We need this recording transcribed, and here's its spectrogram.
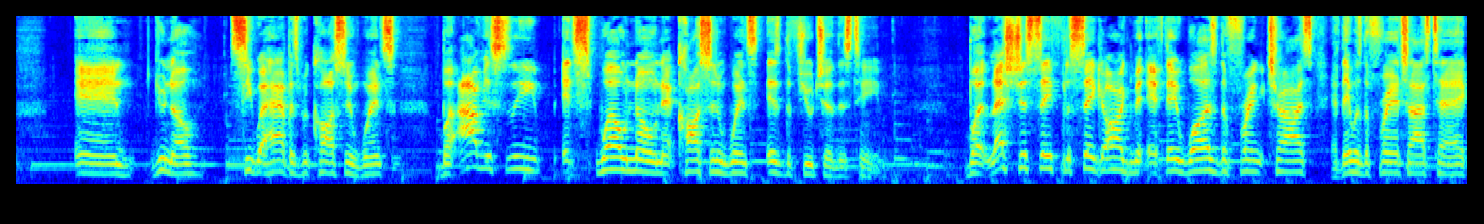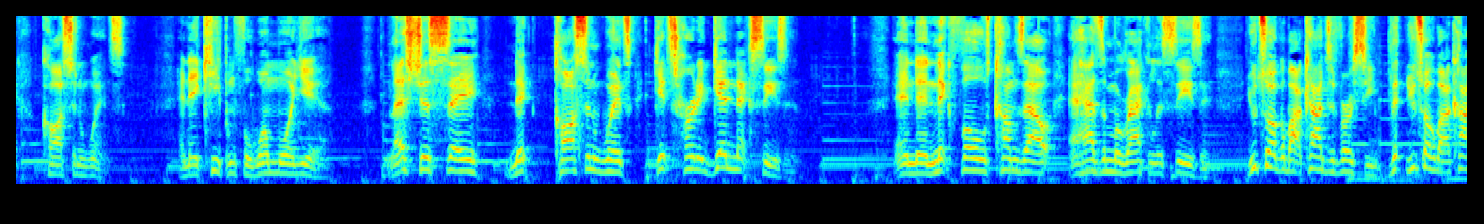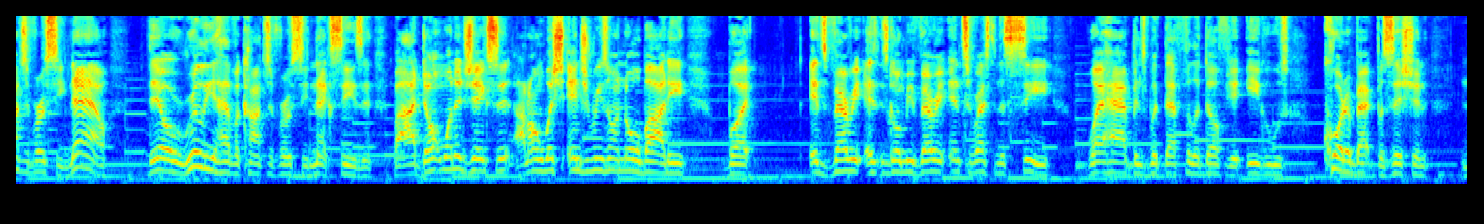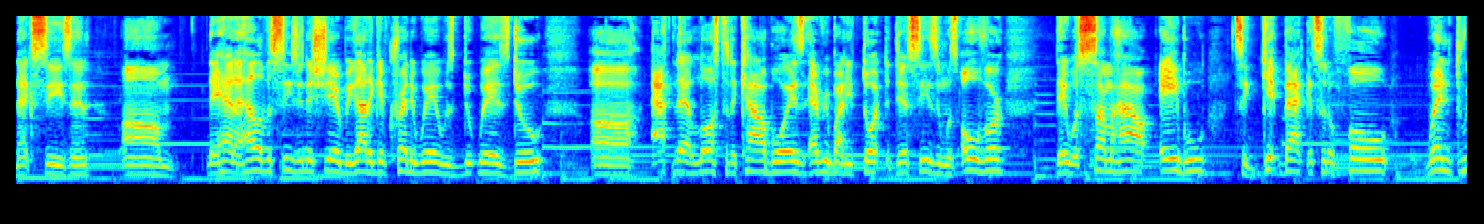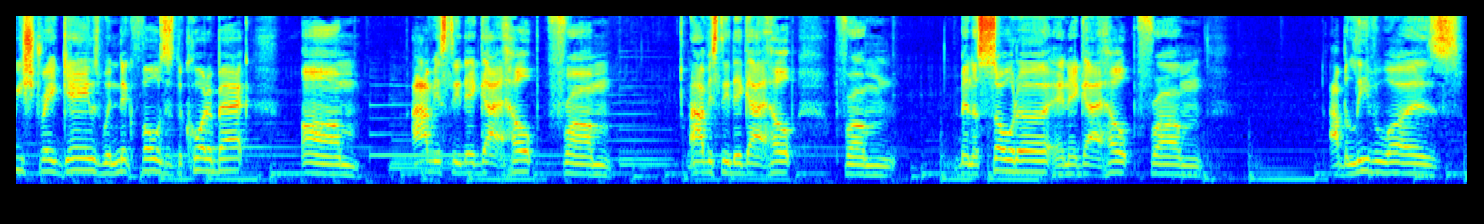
and, you know, see what happens with Carson Wentz. But obviously, it's well known that Carson Wentz is the future of this team. But let's just say, for the sake of argument, if they was the franchise, if they was the franchise tag Carson Wentz, and they keep him for one more year, let's just say Nick Carson Wentz gets hurt again next season and then Nick Foles comes out and has a miraculous season. You talk about controversy. You talk about controversy now. They'll really have a controversy next season. But I don't want to jinx it. I don't wish injuries on nobody. But it's very it's going to be very interesting to see what happens with that Philadelphia Eagles quarterback position next season. Um, they had a hell of a season this year. We got to give credit where it was where it's due. Uh, after that loss to the Cowboys, everybody thought that their season was over. They were somehow able to get back into the fold, win three straight games with Nick Foles as the quarterback. Um, obviously, they got help from. Obviously, they got help from Minnesota, and they got help from. I believe it was.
